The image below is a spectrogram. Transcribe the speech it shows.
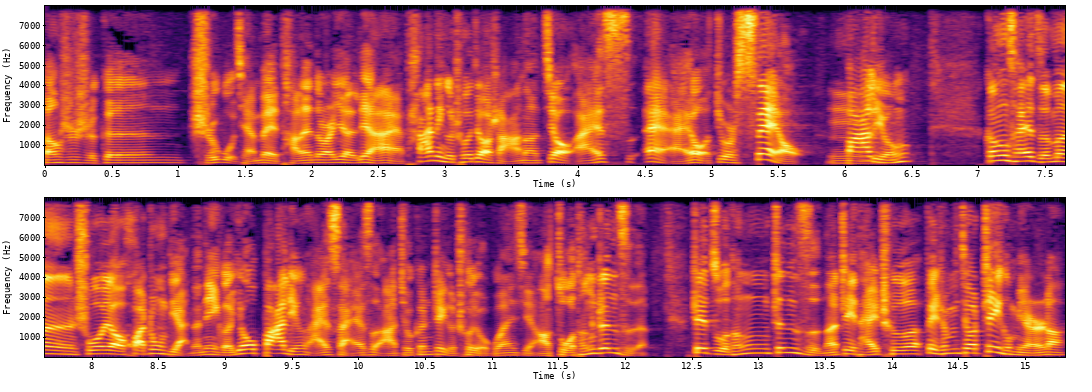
当时是跟持股前辈谈了一段恋恋爱，他那个车叫啥呢？叫 S I L，就是 Sail 八零。刚才咱们说要划重点的那个幺八零 SS 啊，就跟这个车有关系啊。佐藤真子，这佐藤真子呢，这台车为什么叫这个名儿呢？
